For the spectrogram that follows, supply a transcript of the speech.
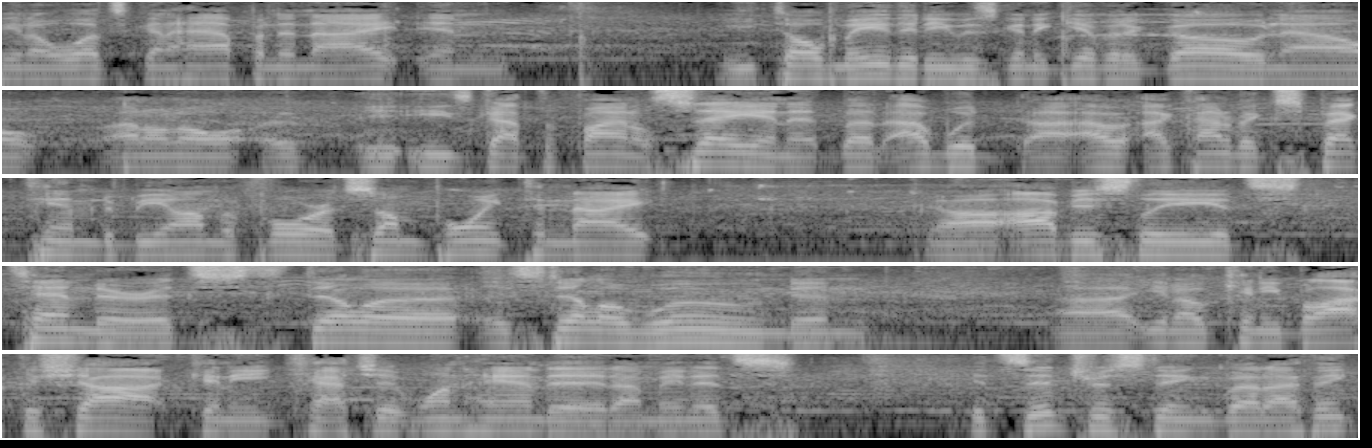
you know what's going to happen tonight, and he told me that he was going to give it a go. Now I don't know if he's got the final say in it, but I would I, I kind of expect him to be on the floor at some point tonight. Know, obviously, it's tender. It's still a it's still a wound, and uh, you know, can he block a shot? Can he catch it one handed? I mean, it's it's interesting, but I think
